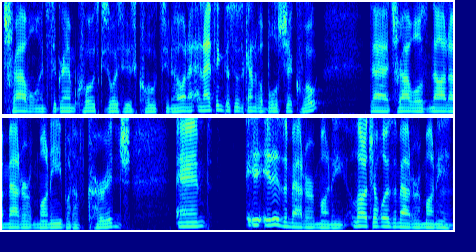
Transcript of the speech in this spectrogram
travel Instagram quotes because you always see these quotes, you know, and I, and I think this is kind of a bullshit quote that travel is not a matter of money but of courage, and it, it is a matter of money. A lot of travel is a matter of money,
